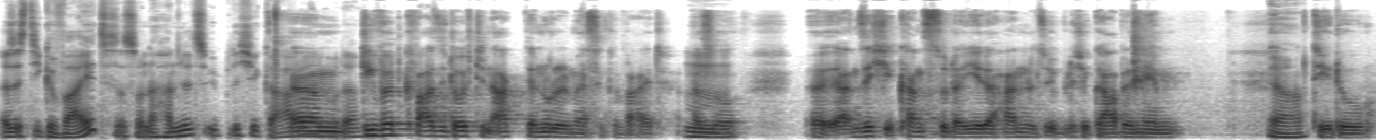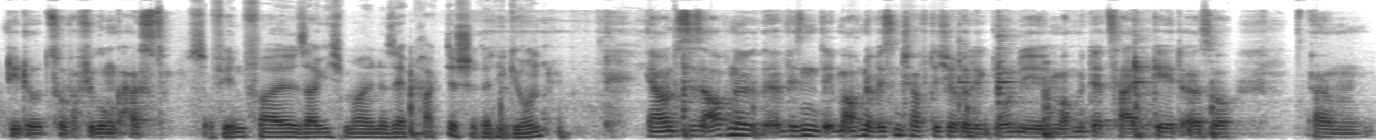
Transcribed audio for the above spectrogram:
also ist die geweiht? Ist das so eine handelsübliche Gabel? Ähm, oder? Die wird quasi durch den Akt der Nudelmesse geweiht. Mhm. Also äh, an sich kannst du da jede handelsübliche Gabel nehmen, ja. die, du, die du zur Verfügung hast. Das ist auf jeden Fall, sage ich mal, eine sehr praktische Religion. Ja, und es ist auch eine, wir sind eben auch eine wissenschaftliche Religion, die eben auch mit der Zeit geht, also ähm,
